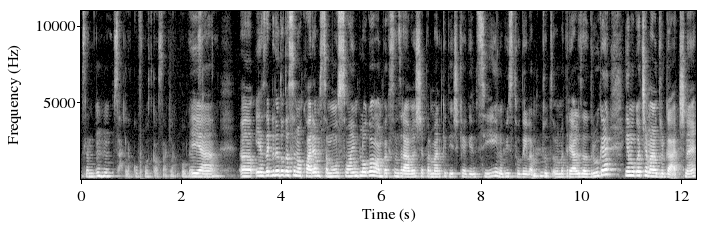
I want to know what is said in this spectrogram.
Mislim, uh mhm. -huh. Vsak lahko fotka, vsak lahko objavi. Ja. Uh, jaz zdaj gledam to, da se ne ukvarjam samo s svojim blogom, ampak sem zraven še pri marketinški agenciji in v bistvu delam uh mhm. -huh. tudi material za druge. Je mogoče malo drugačne.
